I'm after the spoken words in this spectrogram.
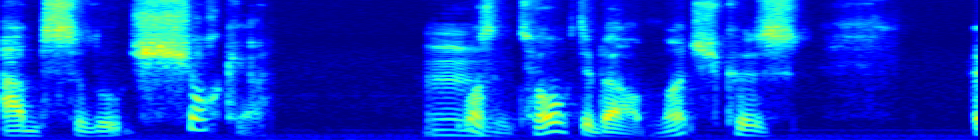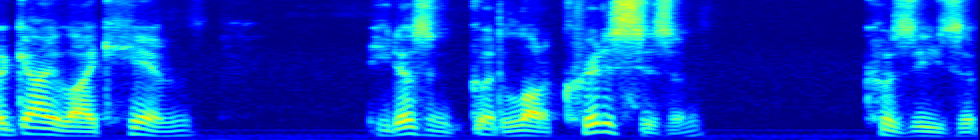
absolute shocker. Mm. wasn't talked about much because a guy like him, he doesn't get a lot of criticism because he's a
